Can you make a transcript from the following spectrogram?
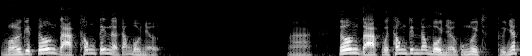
với cái tương tác thông tin ở trong bộ nhớ. À, tương tác với thông tin trong bộ nhớ của người thứ nhất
